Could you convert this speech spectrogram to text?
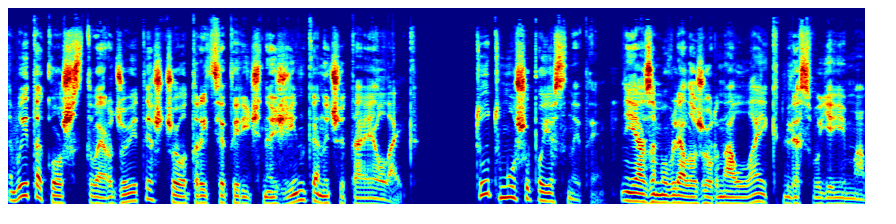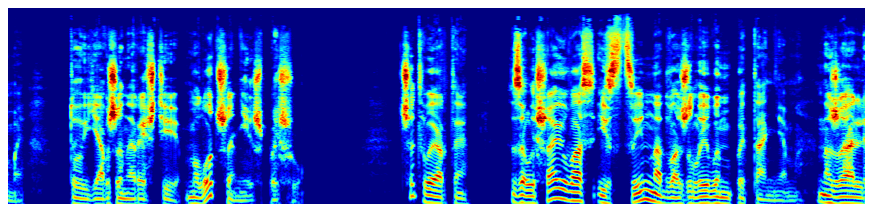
Ви також стверджуєте, що 30-річна жінка не читає лайк. Тут мушу пояснити я замовляла журнал лайк для своєї мами, то я вже нарешті молодша, ніж пишу. Четверте. Залишаю вас із цим надважливим питанням. На жаль,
